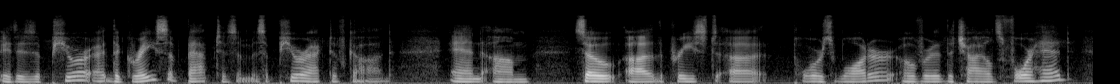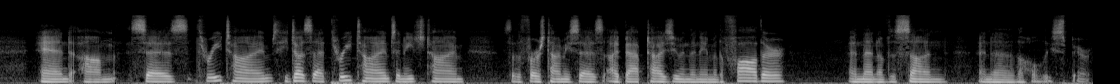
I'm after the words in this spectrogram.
it is a pure, uh, the grace of baptism is a pure act of God. And um, so uh, the priest uh, pours water over the child's forehead and um, says three times. He does that three times, and each time, so the first time he says, I baptize you in the name of the Father, and then of the Son, and then of the Holy Spirit.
